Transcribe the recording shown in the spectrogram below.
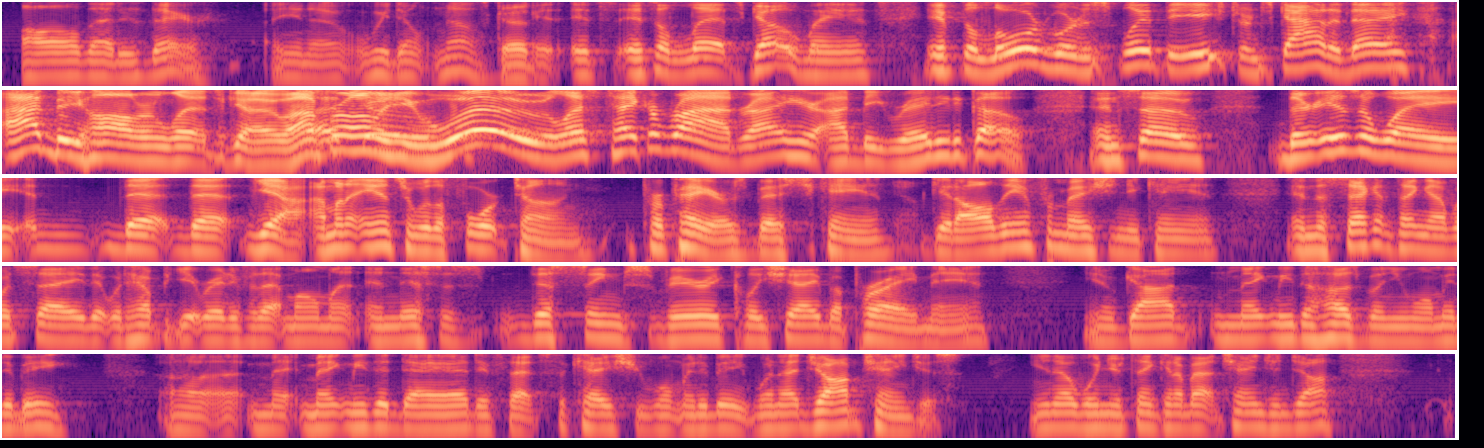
all that is there. You know, we don't know. It's good. It, it's it's a let's go, man. If the Lord were to split the eastern sky today, I'd be hollering, "Let's go!" I Let's promise go. you. Whoa, let's take a ride right here. I'd be ready to go. And so there is a way that that yeah, I'm going to answer with a forked tongue. Prepare as best you can. Get all the information you can. And the second thing I would say that would help you get ready for that moment, and this is this seems very cliche, but pray, man. You know, God, make me the husband you want me to be. Uh, make me the dad if that's the case you want me to be. When that job changes, you know, when you're thinking about changing job,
